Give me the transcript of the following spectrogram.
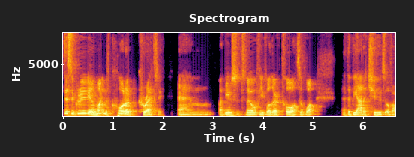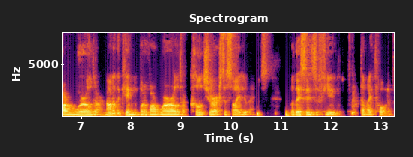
disagree, I mightn't have quoted correctly. Um, I'd be interested to know if you've other thoughts of what the beatitudes of our world are, not of the kingdom, but of our world, our culture, our society around us. But this is a few that I thought of.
